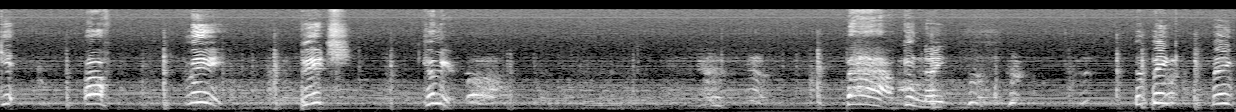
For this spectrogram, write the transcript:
get off me. bitch! Come here. Bow. Good night. Bink, bink.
